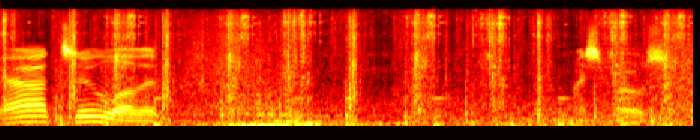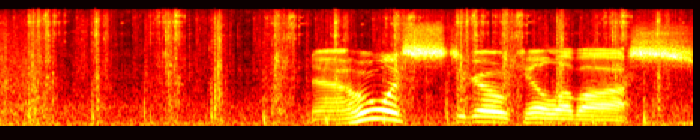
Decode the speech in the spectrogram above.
Got to love it. I suppose. Now, who wants to go kill a boss?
